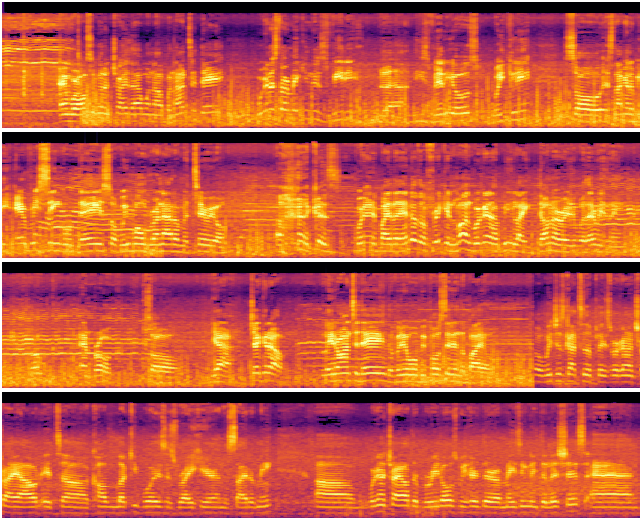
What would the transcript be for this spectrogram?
And we're also gonna try that one out, but not today. We're gonna start making this video, uh, these videos weekly. So it's not gonna be every single day, so we won't run out of material. Because by the end of the freaking month, we're gonna be like done already with everything, and broke. So yeah, check it out. Later on today, the video will be posted in the bio. So we just got to the place we're gonna try out. It's uh, called Lucky Boys. It's right here on the side of me. Um, we're gonna try out the burritos. We heard they're amazingly delicious, and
